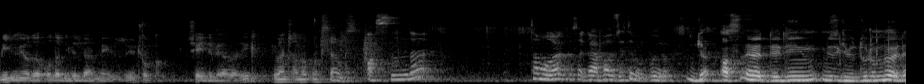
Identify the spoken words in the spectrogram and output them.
bilmiyor da olabilirler mevzuyu. Çok şeydi bir haber değil. Güvenç anlatmak ister misin? aslında tam olarak mesela galiba özeti bu. Buyurun. Ya aslında evet dediğimiz gibi durum böyle.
